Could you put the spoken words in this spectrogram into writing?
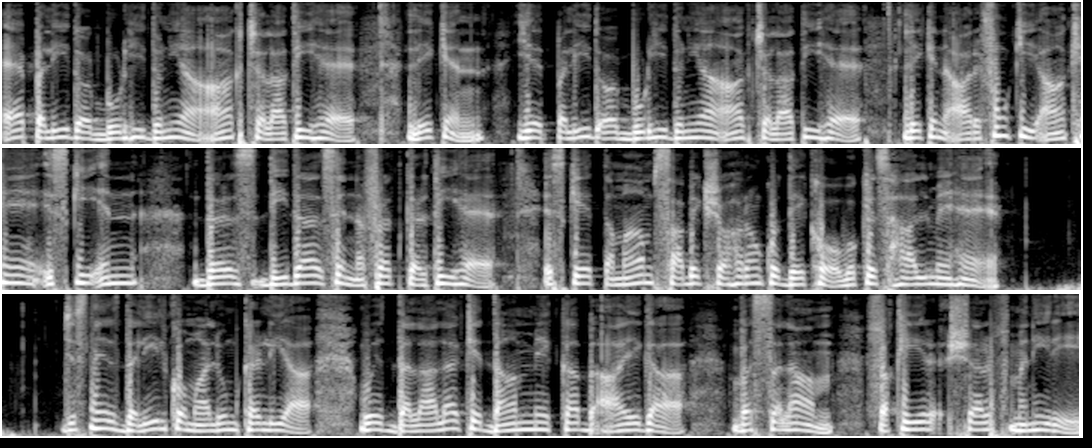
اے پلید اور بوڑھی دنیا آنکھ چلاتی ہے، لیکن یہ پلید اور بوڑھی دنیا آنکھ چلاتی ہے، لیکن عارفوں کی آنکھیں اس کی ان درز دیدہ سے نفرت کرتی ہے۔ اس کے تمام سابق شوہروں کو دیکھو، وہ کس حال میں ہیں؟ جس نے اس دلیل کو معلوم کر لیا، وہ اس دلالہ کے دام میں کب آئے گا؟ وسلام فقیر شرف منیری۔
